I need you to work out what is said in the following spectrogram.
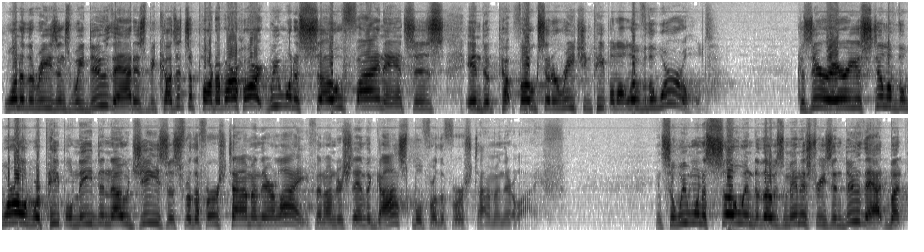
one of the reasons we do that is because it's a part of our heart. We want to sow finances into p- folks that are reaching people all over the world. Because there are areas still of the world where people need to know Jesus for the first time in their life and understand the gospel for the first time in their life. And so we want to sow into those ministries and do that. But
